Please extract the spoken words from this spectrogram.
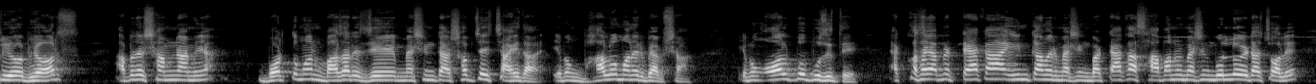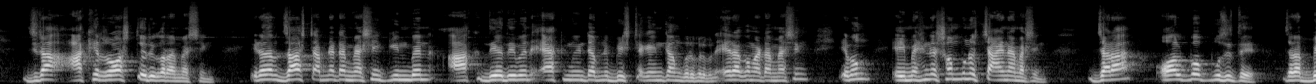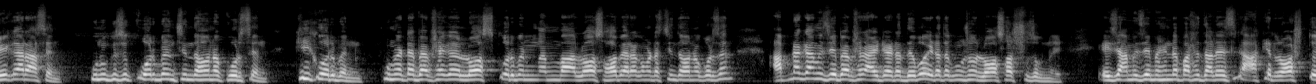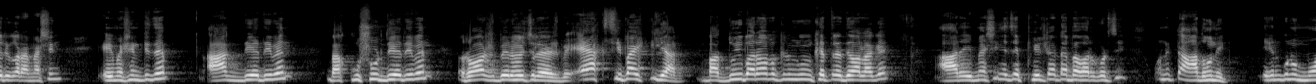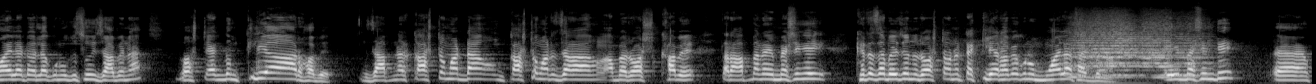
প্রিয় ভিওয়ার্স আপনাদের সামনে আমি বর্তমান বাজারে যে মেশিনটা সবচেয়ে চাহিদা এবং ভালো মানের ব্যবসা এবং অল্প পুঁজিতে, এক কথায় আপনার টাকা ইনকামের মেশিন বা টাকা ছাপানোর মেশিন বললেও এটা চলে, যেটা আখের রস তৈরি করা মেশিন এটা জাস্ট আপনি একটা মেশিন কিনবেন, আখ দিয়ে দেবেন, এক মিনিটে আপনি বিশ টাকা ইনকাম করে ফেলবেন। এরকম একটা মেশিন এবং এই মেশিনটা সম্পূর্ণ চায়না মেশিন যারা অল্প পুঁজিতে, যারা বেকার আছেন কোনো কিছু করবেন চিন্তা ভাবনা করছেন, কি করবেন? কোনো একটা ব্যবসায় লস করবেন বা লস হবে এরকম একটা চিন্তা ভাবনা করছেন, আপনাকে আমি যে ব্যবসার আইডিয়াটা দেবো, এটাতে কোনো সময় লস হওয়ার সুযোগ নেই। এই যে আমি যে মেশিনটা পাশে দাঁড়িয়েছি আখের রস তৈরি করা মেশিন এই মেশিনটিতে আখ দিয়ে দিবেন বা কুসুর দিয়ে দিবেন, রস বের হয়ে চলে আসবে। এক সিপাই ক্লিয়ার বা দুইবারও কোনো ক্ষেত্রে দেওয়া লাগে। আর এই মেশিনে যে ফিল্টারটা ব্যবহার করছি, অনেকটা আধুনিক। এখানে কোনো ময়লা টয়লা কোনো কিছুই যাবে না, রসটা একদম ক্লিয়ার হবে। যা আপনার কাস্টমারটা কাস্টমার যারা আপনার রস খাবে, তারা আপনার এই মেশিনেই খেতে যাবে, এই জন্য রসটা অনেকটা ক্লিয়ার হবে, কোনো ময়লা থাকবে না। এই মেশিনটি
